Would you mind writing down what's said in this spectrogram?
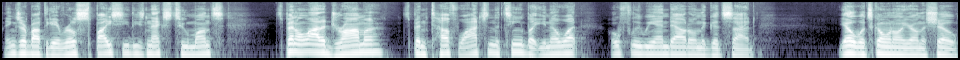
Things are about to get real spicy these next two months. It's been a lot of drama. It's been tough watching the team, but you know what? Hopefully we end out on the good side. Yo, what's going on? You're on the show.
